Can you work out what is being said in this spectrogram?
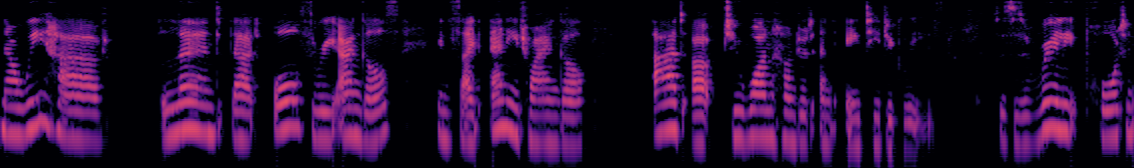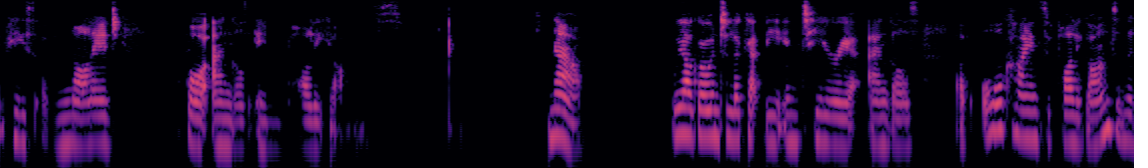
Now we have learned that all three angles inside any triangle add up to 180 degrees. So this is a really important piece of knowledge for angles in polygons. Now, we are going to look at the interior angles of all kinds of polygons and the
